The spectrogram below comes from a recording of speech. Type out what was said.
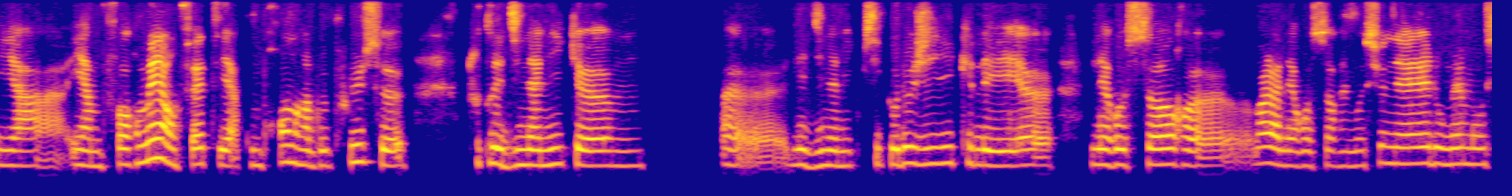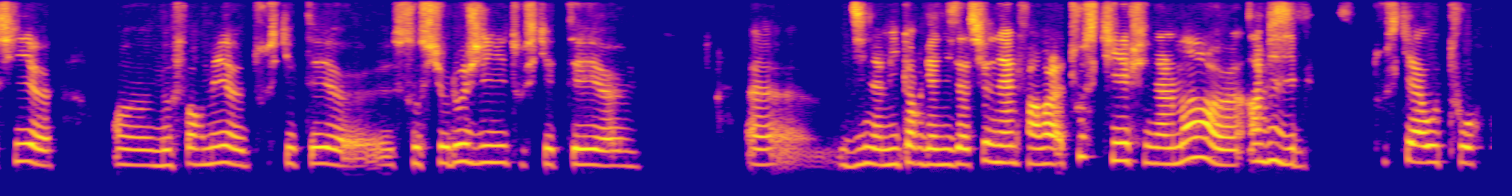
et à, me former en fait et à comprendre un peu plus euh, toutes les dynamiques, les dynamiques psychologiques, les, les ressorts, voilà, les ressorts émotionnels ou même aussi me former tout ce qui était sociologie, tout ce qui était dynamique organisationnelle, enfin voilà, tout ce qui est finalement invisible tout ce qu'il y a autour.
